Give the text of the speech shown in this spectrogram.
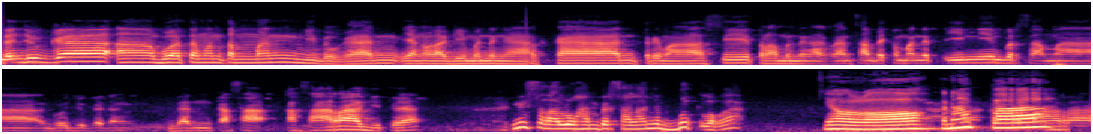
Dan juga uh, buat teman-teman gitu kan yang lagi mendengarkan, terima kasih telah mendengarkan sampai ke menit ini bersama gue juga dan dan Kasa kasara gitu ya. Ini selalu hampir salah nyebut loh kak. Ya Allah, nah, kenapa? Kasara.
